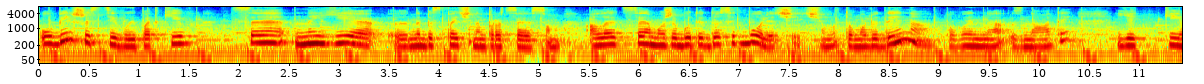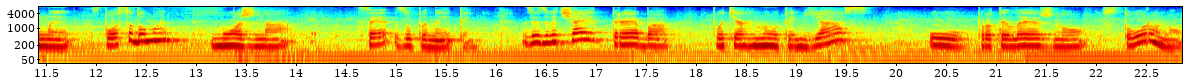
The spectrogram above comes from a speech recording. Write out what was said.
у більшості випадків це не є е, небезпечним процесом, але це може бути досить боляче. Тому людина повинна знати, якими способами можна це зупинити. Зазвичай треба потягнути м'яз у протилежну сторону,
